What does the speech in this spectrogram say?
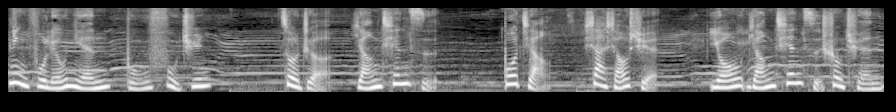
宁负流年不负君》，作者杨千子，播讲夏小雪，由杨千子授权。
